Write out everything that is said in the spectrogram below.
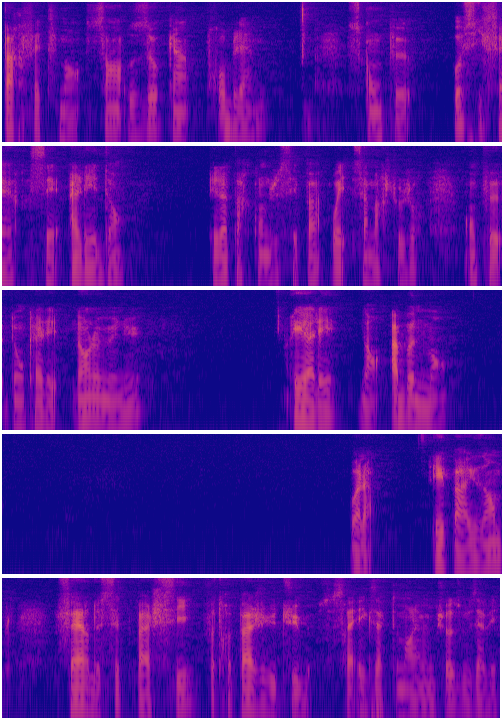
parfaitement, sans aucun problème. Ce qu'on peut aussi faire, c'est aller dans... Et là, par contre, je sais pas... Oui, ça marche toujours. On peut donc aller dans le menu et aller dans Abonnement Voilà. Et par exemple, faire de cette page-ci votre page YouTube. Ce serait exactement la même chose. Vous avez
